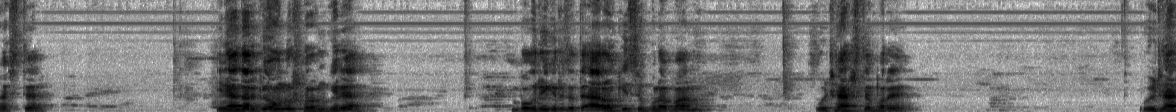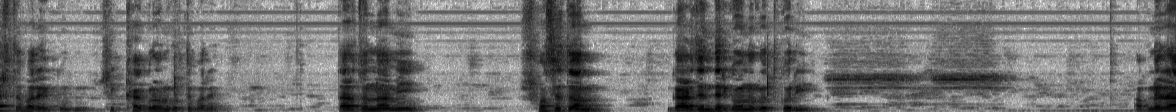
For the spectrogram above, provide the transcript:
ভাস্তা ইনাদেরকে অনুসরণ করে বগরিগিরি যাতে আরও কিছু পোলাপান উঠে আসতে পারে, উঠে আসতে পারে শিক্ষা গ্রহণ করতে পারে, তার জন্য আমি সচেতন গার্জেনদেরকে অনুরোধ করি। আপনারা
